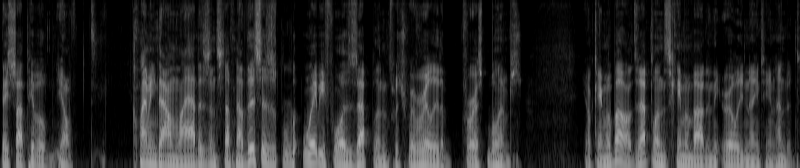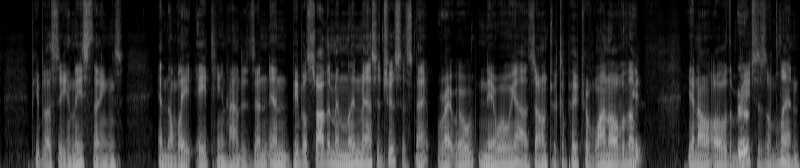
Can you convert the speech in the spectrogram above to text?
They saw people, you know, climbing down ladders and stuff. Now this is l- way before Zeppelins, which were really the first blimps, you know, came about. Zeppelins came about in the early 1900s. People are seeing these things in the late 1800s, and, and people saw them in Lynn, Massachusetts, that- right where, near where we are. Someone took a picture of one over the, you know, over the beaches of Lynn.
